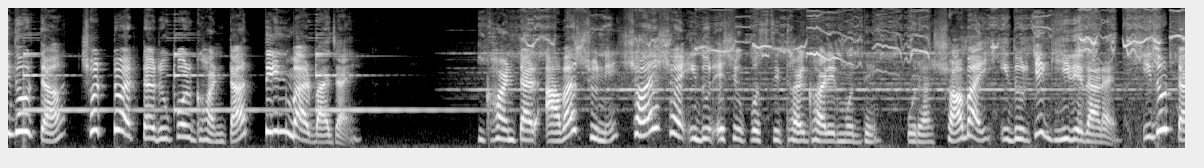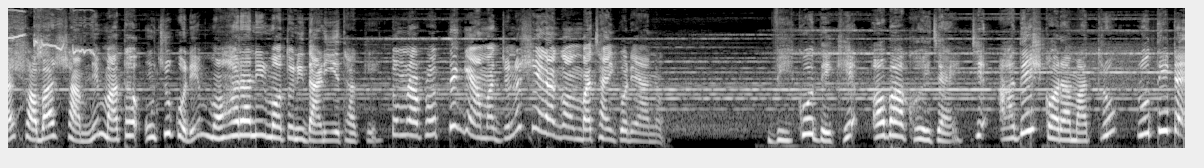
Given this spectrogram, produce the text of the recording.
ইঁদুরটা ছোট্ট একটা রূপোর ঘণ্টা তিনবার বাজায়। ঘণ্টার আওয়াজ শুনে শয়ে শয়ে ইঁদুর এসে উপস্থিত হয় ঘরের মধ্যে। ওরা সবাই ইঁদুরকে ঘিরে দাঁড়ায়। ইঁদুরটা সবার সামনে মাথা উঁচু করে মহারানীর মতনই দাঁড়িয়ে থাকে। তোমরা প্রত্যেকে আমার জন্য সেরা গম বাছাই করে আনো। ভিকো দেখে অবাক হয়ে যায় যে আদেশ করা মাত্র প্রতিটা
